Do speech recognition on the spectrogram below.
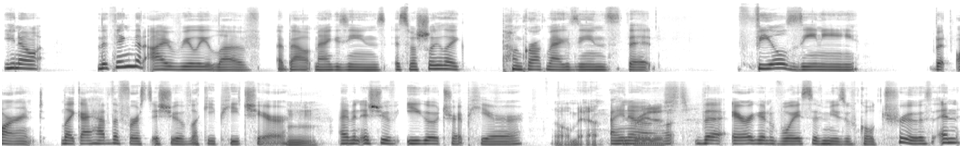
you know, the thing that I really love about magazines, especially like punk rock magazines that feel zany but aren't. Like I have the first issue of Lucky Peach here. Mm. I have an issue of Ego Trip here. Oh man, I know Greatest. the arrogant voice of musical truth, and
